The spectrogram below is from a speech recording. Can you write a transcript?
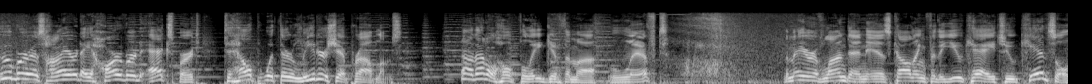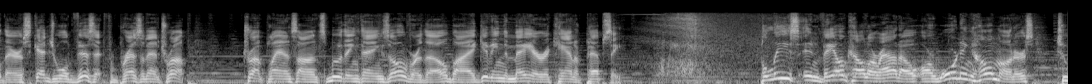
Uber has hired a Harvard expert to help with their leadership problems. Now that'll hopefully give them a lift. The mayor of London is calling for the UK to cancel their scheduled visit from President Trump. Trump plans on smoothing things over, though, by giving the mayor a can of Pepsi. Police in Vail, Colorado are warning homeowners to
